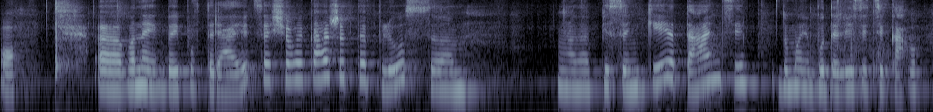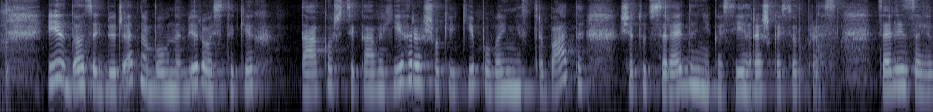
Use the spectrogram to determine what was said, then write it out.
О, е, вони якби і повторяються, що ви кажете, плюс. Е, пісеньки, танці. Думаю, буде лізі цікаво. І досить бюджетно був набір ось таких також цікавих іграшок, які повинні стрибати. Ще тут всередині якась іграшка сюрприз. Це Ліза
